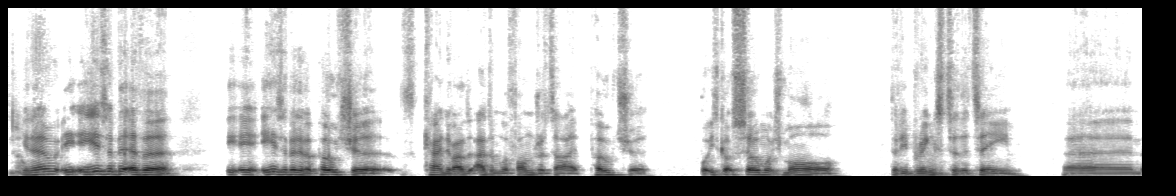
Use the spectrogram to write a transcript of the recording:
No. You know, he, he, is a bit of a he, he is a bit of a poacher, kind of Adam Le Fondre type poacher, but he's got so much more that he brings to the team um,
